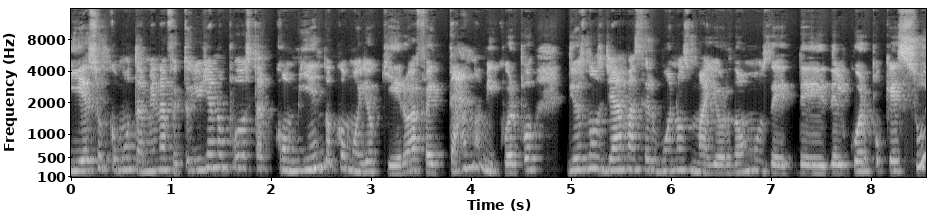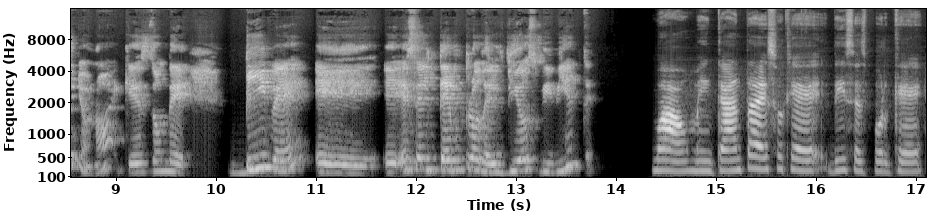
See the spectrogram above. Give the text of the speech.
y eso como también afectó. Yo ya no puedo estar comiendo como yo quiero, afectando a mi cuerpo. Dios nos llama a ser buenos mayordomos de, del cuerpo que es suyo, ¿no? Que es donde vive, eh, e, es el templo del Dios viviente. Wow, me encanta eso que dices porque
